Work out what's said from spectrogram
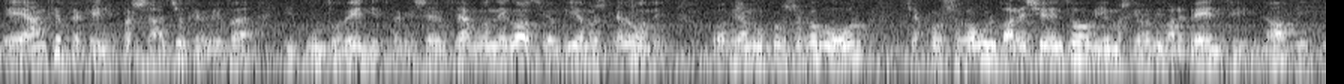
e anche perché il passaggio che aveva il punto vendita, perché se apriamo un negozio a via Mascheroni o abbiamo un corso Cavour, cioè corso Cavour vale 100, via Mascheroni vale 20, no? Sì, sì.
